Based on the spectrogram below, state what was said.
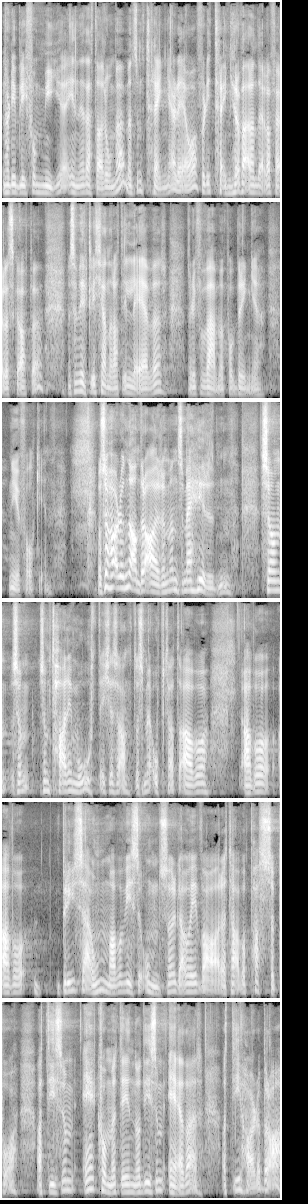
når de blir for mye inne i dette rommet, men som trenger det òg, for de trenger å være en del av fellesskapet. Men som virkelig kjenner at de lever når de får være med på å bringe nye folk inn. Og Så har du den andre armen, som er hyrden, som, som, som tar imot, ikke sant? og som er opptatt av å, av å, av å bry seg om, av å vise omsorg, av å ivareta, av å passe på at de som er kommet inn, og de som er der, at de har det bra.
